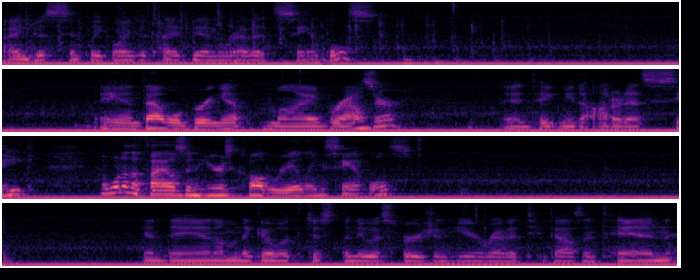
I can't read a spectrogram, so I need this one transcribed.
I'm just simply going to type in Revit samples and that will bring up my browser and take me to Autodesk Seek. And one of the files in here is called Railing Samples. And then I'm going to go with just the newest version here, Revit 2010.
